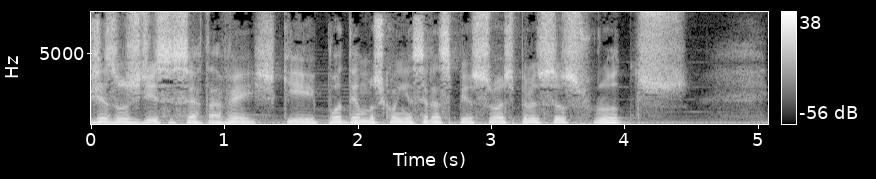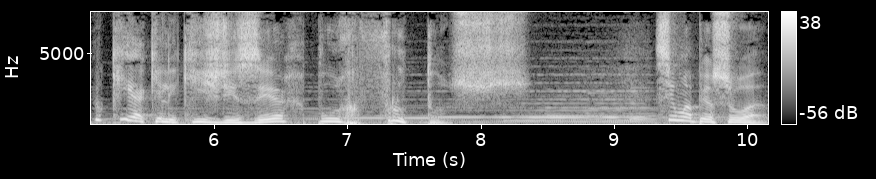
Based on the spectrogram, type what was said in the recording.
Jesus disse certa vez que podemos conhecer as pessoas pelos seus frutos. E o que é que ele quis dizer por frutos? Se uma pessoa,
